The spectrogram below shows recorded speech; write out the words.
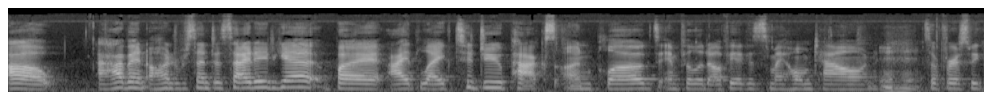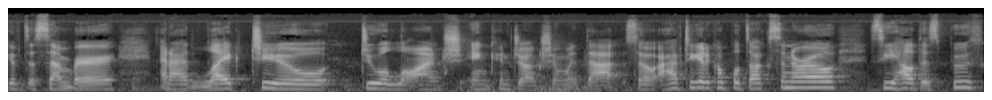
Uh, I haven't 100% decided yet, but I'd like to do PAX Unplugged in Philadelphia because it's my hometown. It's the first week of December, and I'd like to do a launch in conjunction with that. So I have to get a couple ducks in a row, see how this booth,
